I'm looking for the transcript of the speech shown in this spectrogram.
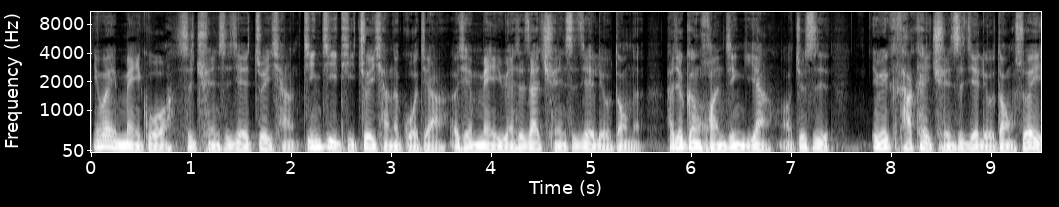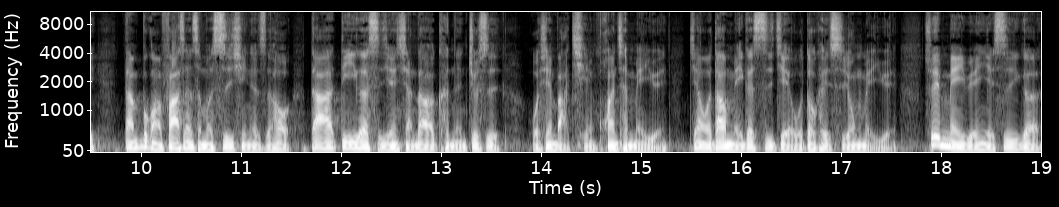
因为美国是全世界最强经济体最强的国家，而且美元是在全世界流动的，它就跟黄金一样哦，就是因为它可以全世界流动，所以当不管发生什么事情的时候，大家第一个时间想到的可能就是我先把钱换成美元，这样我到每一个世界我都可以使用美元，所以美元也是一个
